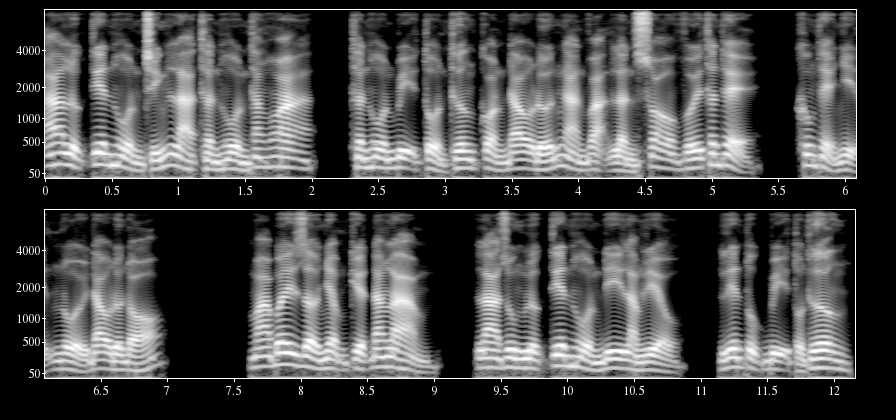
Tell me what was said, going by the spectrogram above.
A lực tiên hồn chính là thần hồn thăng hoa, thần hồn bị tổn thương còn đau đớn ngàn vạn lần so với thân thể, không thể nhịn nổi đau đớn đó. Mà bây giờ nhậm kiệt đang làm, là dùng lực tiên hồn đi làm liều, liên tục bị tổn thương.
